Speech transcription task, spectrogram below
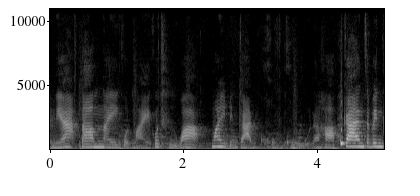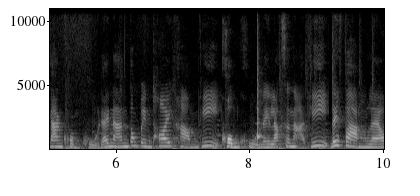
บเนี้ยตามในกฎหมายก็ถือว่าไม่เป็นการข่มขู่นะคะ การจะเป็นการข่มขู่ได้นั้นต้องเป็นถ้อยคำที่ข่มขู่ในลักษณะที่ได้ฟังแล้ว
